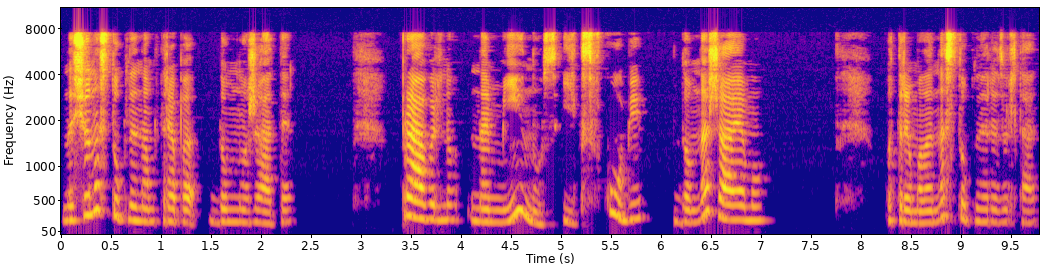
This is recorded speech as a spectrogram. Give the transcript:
На що наступне нам треба домножати? Правильно, на мінус х в кубі домножаємо. Отримали наступний результат.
